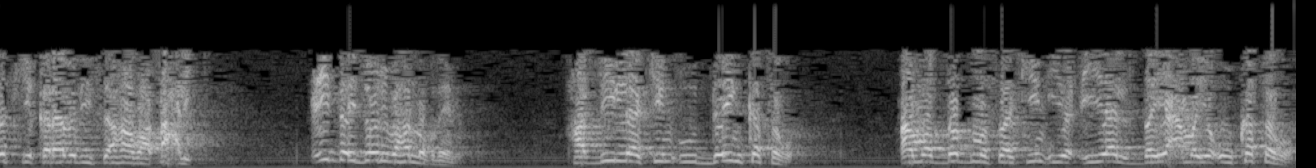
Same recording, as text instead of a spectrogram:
dadkii qaraabadiisa ahaabaa dhaxli. Cidday dooniba ha noqdeen. Haddii laakiin uu dayn ka tago ama dad masaakiin iyo ciyaal dayacmaya uu ka tago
